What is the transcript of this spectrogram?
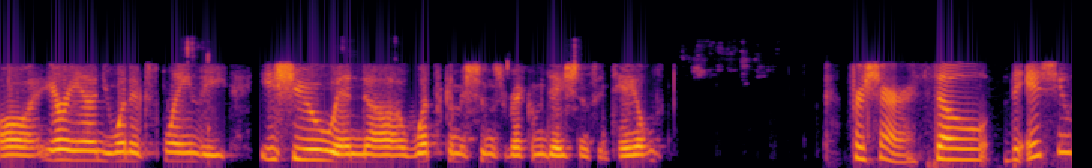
Uh, Ariane, you want to explain the issue and what the commission's recommendations entailed? For sure. So the issue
